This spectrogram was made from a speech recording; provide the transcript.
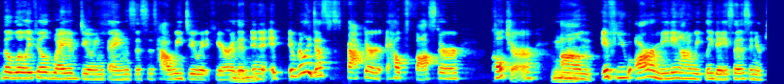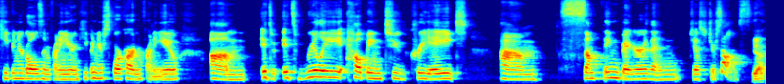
the Lilyfield way of doing things. This is how we do it here. Mm-hmm. And it, it really does factor, help foster culture. Mm-hmm. Um, if you are meeting on a weekly basis and you're keeping your goals in front of you and keeping your scorecard in front of you, um, it's it's really helping to create um, something bigger than just yourselves. Yeah.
